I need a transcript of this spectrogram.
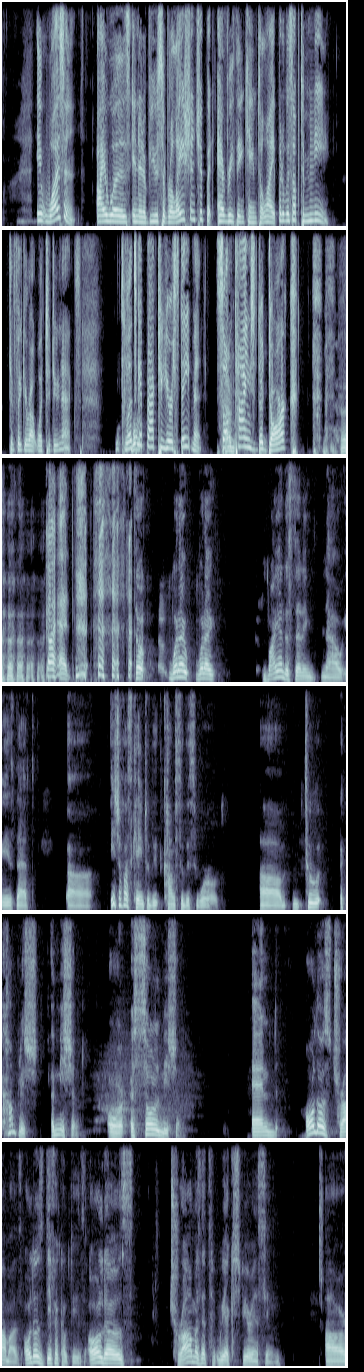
it wasn't. I was in an abusive relationship, but everything came to light. But it was up to me to figure out what to do next. Let's well, get back to your statement. Um sometimes I'm... the dark. Go ahead. so, what I what I my understanding now is that uh, each of us came to the comes to this world um, to accomplish a mission or a soul mission. And all those traumas, all those difficulties, all those traumas that we're experiencing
